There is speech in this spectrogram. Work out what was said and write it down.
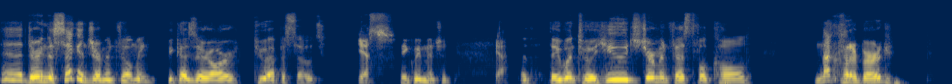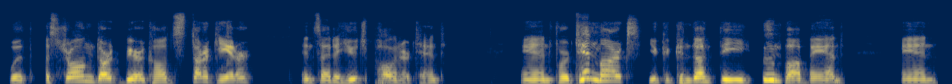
Uh, during the second German filming, because there are two episodes, yes. I think we mentioned. Yeah. They went to a huge German festival called Nockherberg with a strong dark beer called Starkbier inside a huge Paulaner tent. And for 10 marks, you could conduct the Oompa band. And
